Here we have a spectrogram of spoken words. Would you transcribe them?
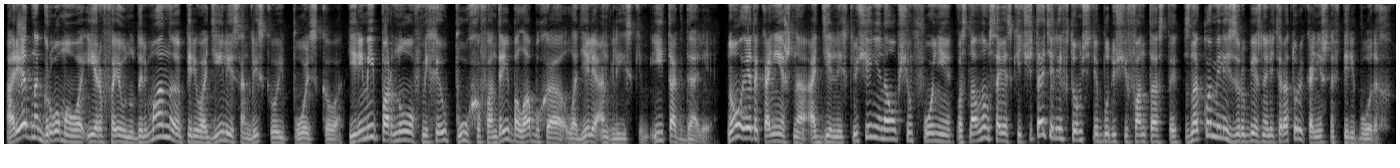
Ариадна Громова и Рафаэл Нудельман переводили с английского и польского. Еремей Парнов, Михаил Пухов, Андрей Балабуха владели английским и так далее. Но это, конечно, отдельное исключение на общем фоне. В основном советские читатели, в том числе будущие фантасты, знакомились с зарубежной литературой, конечно, в переводах.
